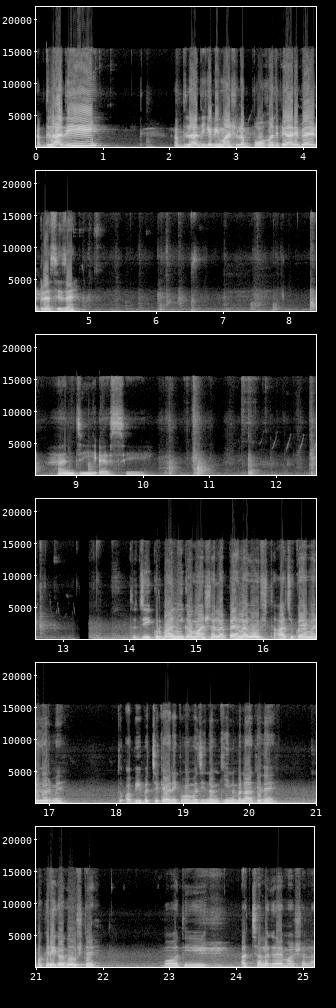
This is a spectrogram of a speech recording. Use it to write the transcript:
अब्दुल हादी। अब्दुल हादी के भी माशाल्लाह बहुत प्यारे प्यारे ड्रेसेस हैं। हाँ जी, ऐसे। तो जी, कुर्बानी का माशाल्लाह पहला गोश्त आ चुका है हमारे घर में। तो अभी बच्चे कह रहे हैं कि मामा जी नमकीन बना के दें। बकरे का गोश्त है। बहुत ही अच्छा लग रहा है, माशाल्लाह।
